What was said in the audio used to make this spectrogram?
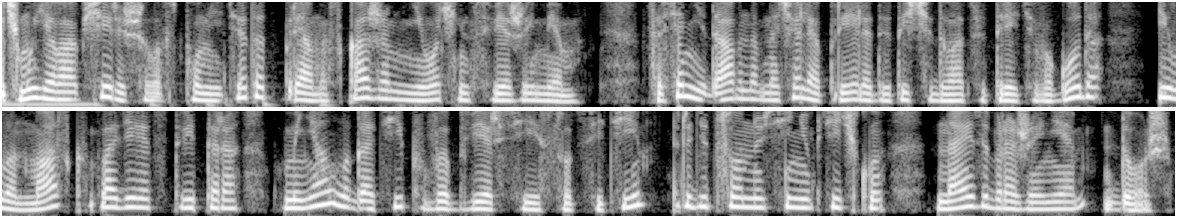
Почему я вообще решила вспомнить этот, прямо скажем, не очень свежий мем? Совсем недавно, в начале апреля 2023 года, Илон Маск, владелец Твиттера, поменял логотип веб-версии соцсети, традиционную синюю птичку, на изображение Дож.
